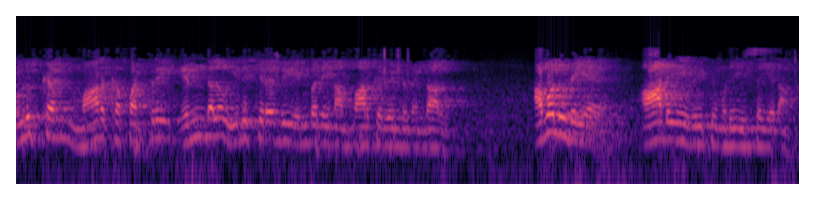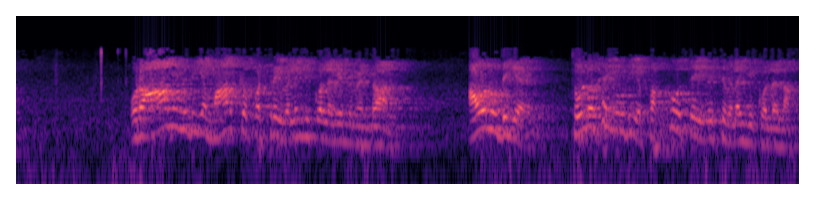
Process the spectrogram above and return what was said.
ஒழுக்கம் மார்க்கப்பற்று எந்த அளவு இருக்கிறது என்பதை நாம் பார்க்க வேண்டும் என்றால் அவளுடைய ஆடையை வைத்து முடிவு செய்யலாம். ஒரு ஆணினுடைய மார்க்கப்பற்றை விளங்கிக் கொள்ள வேண்டும் என்றால் அவனுடைய தொழுகையுடைய பக்குவத்தை வைத்து விளங்கிக் கொள்ளலாம்.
